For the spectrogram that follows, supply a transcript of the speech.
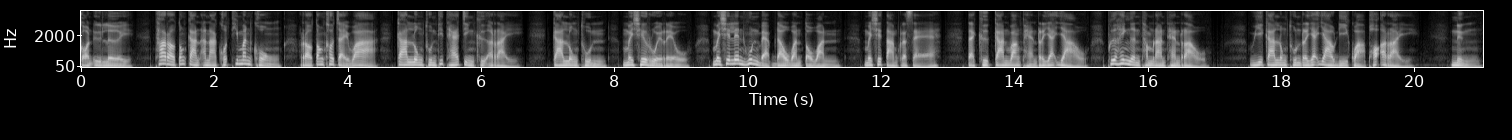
ก่อนอื่นเลย ถ้าเราต้องการอนาคตที่มั่นคง เราต้องเข้าใจว่า การลงทุนที่แท้จริงคืออะไร การลงทุนไม่ใช่รวยเร็ว ไม่ใช่เล่นหุ้นแบบเดาวันต่อวัน ไม่ใช่ตามกระแส แต่คือการวางแผนระยะยาว เพื่อให้เงินทำรานแทนเรา วีการลงทุนระยะยาวดีกว่าเพราะอะไร 1.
